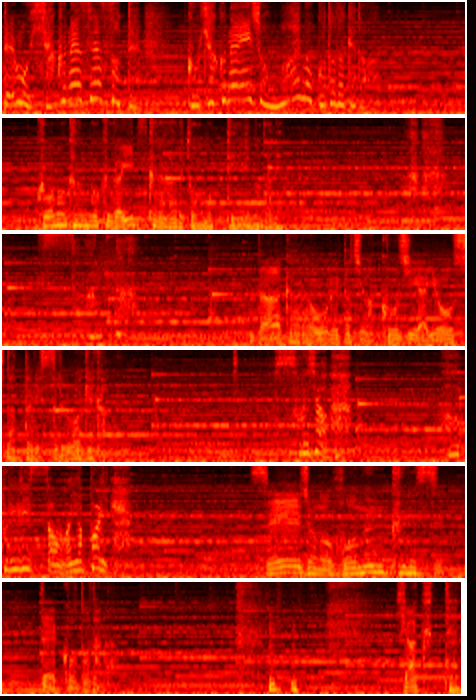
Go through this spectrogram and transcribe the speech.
ででも100年戦争って500年以上前のことだけど。この監獄がいつからあると思っているのだね？そんな。だから俺たちは孤児や養子だったりするわけか。それじゃあアプリリスさんはやっぱり。聖女のホムンクルスってことだな。100点。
